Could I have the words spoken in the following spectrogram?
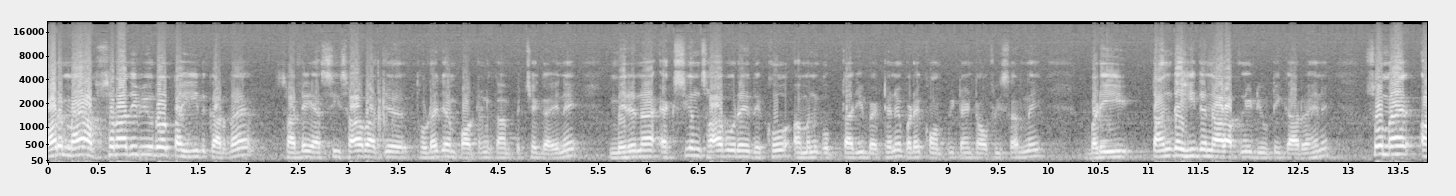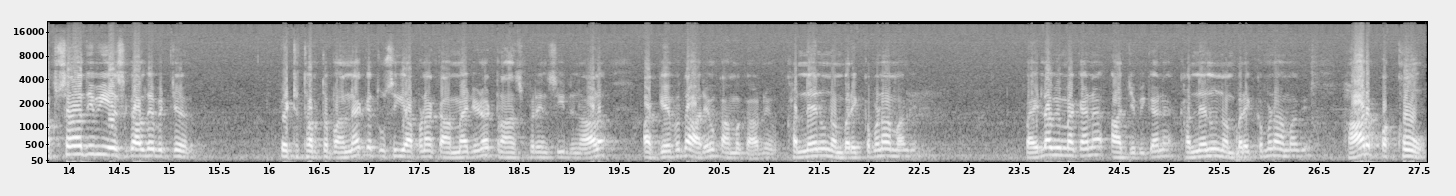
ਔਰ ਮੈਂ ਅਫਸਰਾਂ ਦੀ ਵੀ ਉਦੋਂ ਤਾਇਦ ਕਰਦਾ ਹਾਂ। ਸਾਡੇ ਐਸਸੀ ਸਾਹਿਬ ਅੱਜ ਥੋੜਾ ਜਿਹਾ ਇੰਪੋਰਟੈਂਟ ਕੰਮ ਪਿੱਛੇ ਗਏ ਨੇ। ਮੇਰੇ ਨਾਲ ਐਕਸੀਅਨ ਸਾਹਿਬ ਉਰੇ ਦੇਖੋ, ਅਮਨ ਗੁਪਤਾ ਜੀ ਬੈਠੇ ਨੇ, ਬੜੇ ਕੰਪੀਟੈਂਟ ਆਫੀਸਰ ਨੇ, ਬੜੀ ਤਨਦੇਹੀ ਦੇ ਨਾਲ ਆਪਣੀ ਡਿਊਟੀ ਕਰ ਰਹੇ ਨੇ। ਸੋ ਮੈਂ ਅਫਸਰਾਂ ਦੀ ਵੀ ਇਸ ਗੱਲ ਦੇ ਵਿੱਚ ਪਿੱਠ ਥਪਥ ਪਾਉਂਦਾ ਕਿ ਤੁਸੀਂ ਆਪਣਾ ਕੰਮ ਹੈ ਜਿਹੜਾ ਟਰਾਂਸਪੇਰੈਂਸੀ ਦੇ ਨਾਲ ਅੱਗੇ ਵਧਾ ਰਹੇ ਹੋ, ਕੰਮ ਕਰ ਰਹੇ ਹੋ। ਖੰਨੇ ਨੂੰ ਨੰਬਰ 1 ਬਣਾਵਾਂਗੇ। ਪਹਿਲਾਂ ਵੀ ਮੈਂ ਕਹਿੰਦਾ ਅੱਜ ਵੀ ਕਹਿੰਦਾ ਖੰਨੇ ਨੂੰ ਨੰਬਰ 1 ਬਣਾਵਾਂਗੇ। ਹਰ ਪੱਖੋਂ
